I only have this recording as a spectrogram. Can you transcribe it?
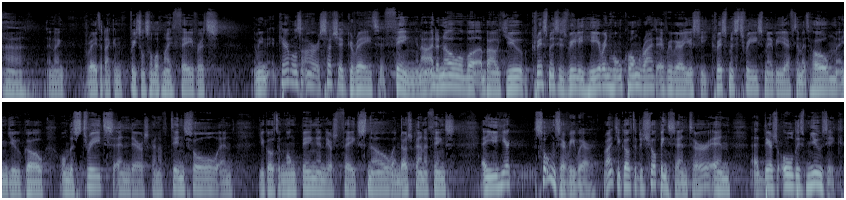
Uh, and I'm great that I can preach on some of my favorites. I mean, carols are such a great thing. Now, I don't know about you. Christmas is really here in Hong Kong, right? Everywhere you see Christmas trees. Maybe you have them at home and you go on the streets and there's kind of tinsel and you go to Ngong Ping and there's fake snow and those kind of things and you hear songs everywhere, right? You go to the shopping center and uh, there's all this music.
